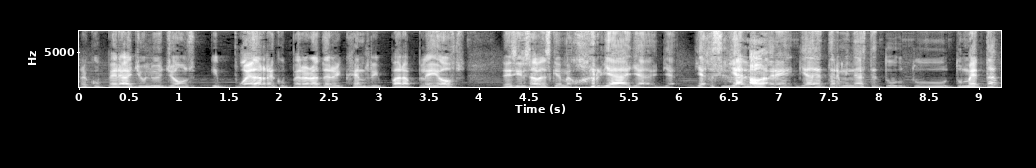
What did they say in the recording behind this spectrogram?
recupere a Julius Jones y pueda recuperar a Derrick Henry para playoffs. Decir, ¿sabes qué? Mejor ya, ya, ya, ya si ya logré, ya determinaste tu, tu, tu meta,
